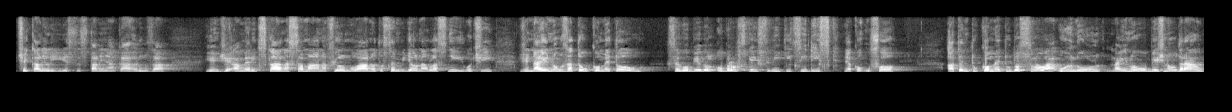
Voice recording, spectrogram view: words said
čekali lidi, že se stane nějaká hrůza, jenže americká NASA má nafilmováno, to jsem viděl na vlastní oči, že najednou za tou kometou se objevil obrovský svítící disk jako UFO a ten tu kometu doslova uhnul na jinou oběžnou dráhu.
